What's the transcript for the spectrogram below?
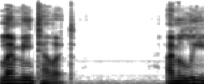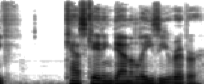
Let me tell it. I'm a leaf cascading down a lazy river,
